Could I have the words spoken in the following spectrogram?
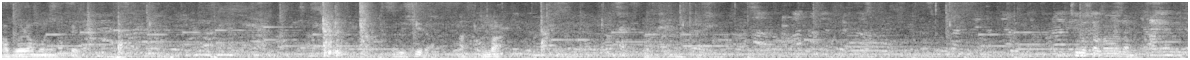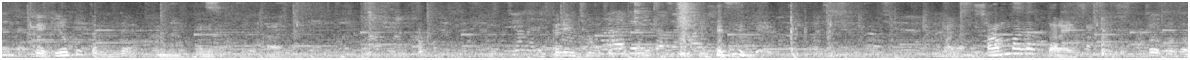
油も乗ってる。美味しいだうまい。うちの魚だもん。で昨日食ったもんでやめたカレンちゃんはちょっと。まあでもサンマだったらいいか。そうそうそう。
